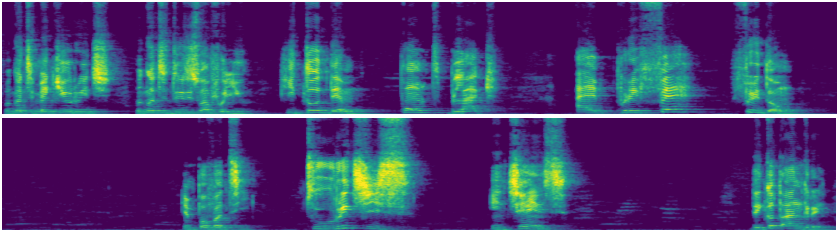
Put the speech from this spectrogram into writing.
We're going to make you rich. We're going to do this one for you." He told them, point blank, "I prefer freedom in poverty to riches in chains they got angry.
